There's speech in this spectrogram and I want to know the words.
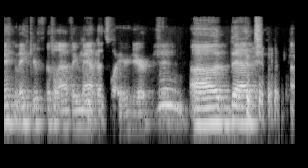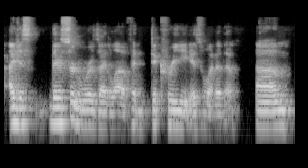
and thank you for laughing, Matt. That's why you're here. Uh, that I just there's certain words I love, and decree is one of them. Um,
